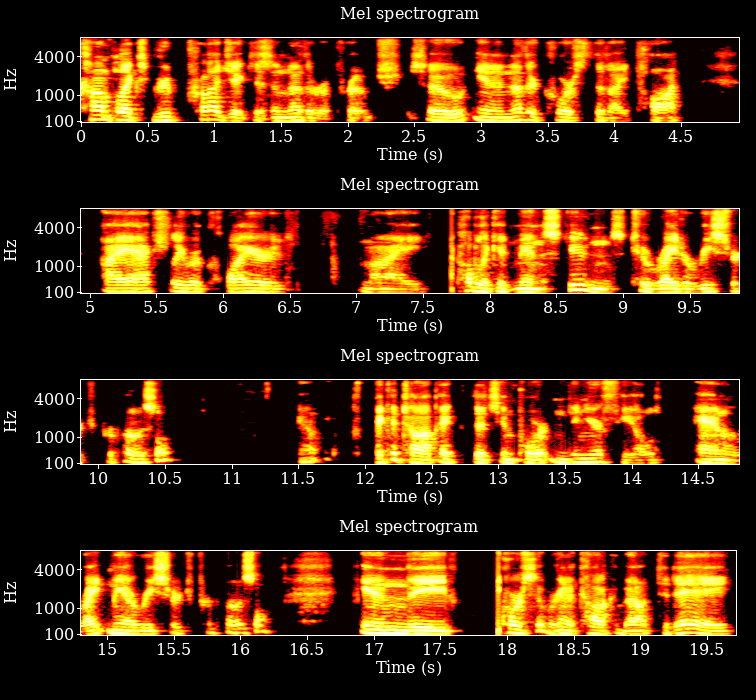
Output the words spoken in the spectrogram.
complex group project is another approach. So in another course that I taught, I actually required my public admin students to write a research proposal. You know, pick a topic that's important in your field and write me a research proposal. In the course that we're going to talk about today,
